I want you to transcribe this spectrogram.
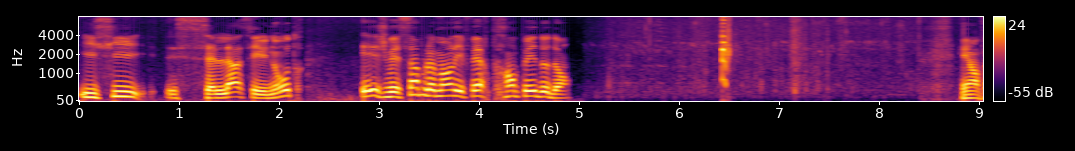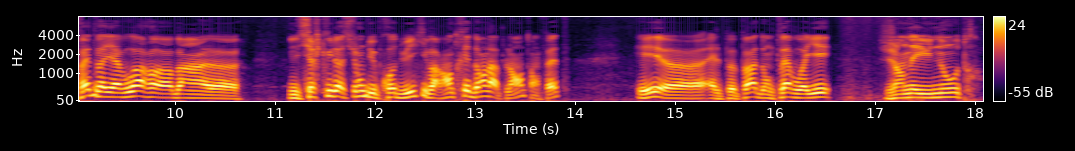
Ici celle-là c'est une autre et je vais simplement les faire tremper dedans. Et en fait, va y avoir euh, ben, euh, une circulation du produit qui va rentrer dans la plante en fait. Et euh, elle peut pas. Donc là, vous voyez, j'en ai une autre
